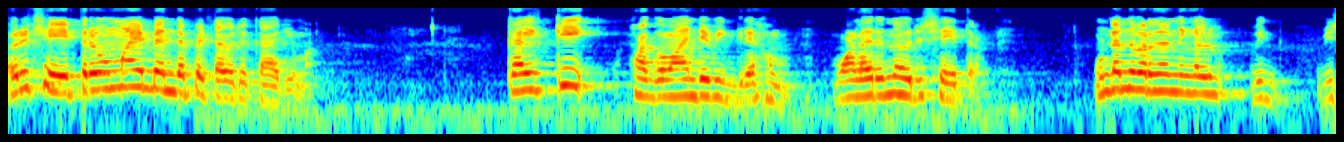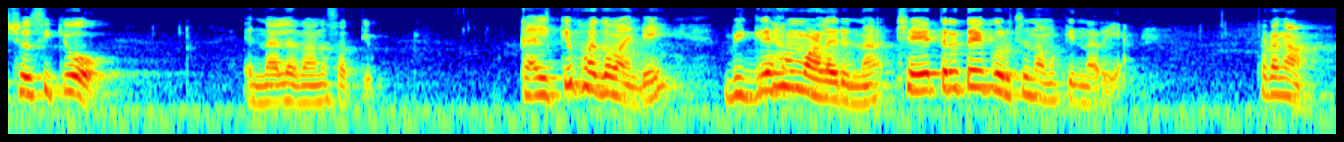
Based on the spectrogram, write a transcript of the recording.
ഒരു ക്ഷേത്രവുമായി ബന്ധപ്പെട്ട ഒരു കാര്യമാണ്. കൽക്കി ഭഗവാന്റെ വിഗ്രഹം വളരുന്ന ഒരു ക്ഷേത്രം. ഉണ്ടെന്ന് പറഞ്ഞാൽ നിങ്ങൾ വിശ്വസിക്കുമോ എന്നാൽ അതാണ് സത്യം. കൽക്കി ഭഗവാന്റെ വിഗ്രഹം വളരുന്ന ക്ഷേത്രത്തെക്കുറിച്ച് നമുക്കിന്നറിയാം. തുടങ്ങാം.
